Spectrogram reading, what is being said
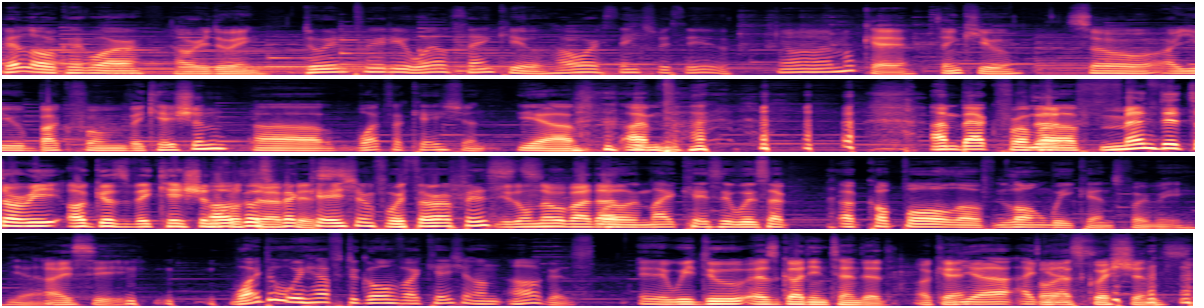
Hello, Grégoire. How are you doing? Doing pretty well, thank you. How are things with you? Uh, I'm okay, thank you. So, are you back from vacation? Uh, what vacation? Yeah, I'm. I'm back from the a f- mandatory August vacation for August therapists. vacation for therapists. You don't know about that? Well, in my case, it was a, a couple of long weekends for me. Yeah. I see. Why do we have to go on vacation on August? Uh, we do as God intended, okay? Yeah, I Don't guess. ask questions.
